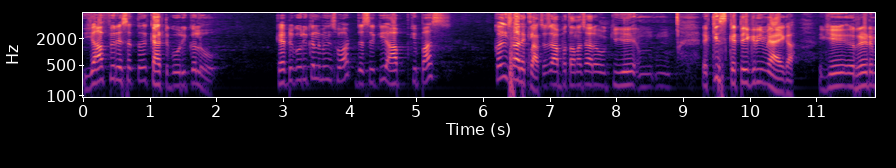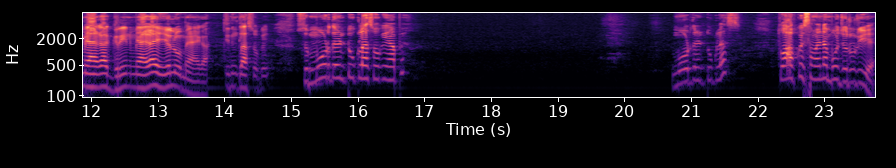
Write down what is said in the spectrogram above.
या फिर ऐसा सकता है कैटेगोरिकल हो। कैटेगोरिकल मीन्स व्हाट जैसे कि आपके पास कई सारे क्लासेस आप बताना चाह रहे हो कि ये किस कैटेगरी में आएगा? ये रेड में आएगा ग्रीन में आएगा येलो में आएगा। तीन क्लास हो गई। So more than two class हो गई यहाँ पे। मोर देन टू क्लास तो आपको समझना बहुत ज़रूरी है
